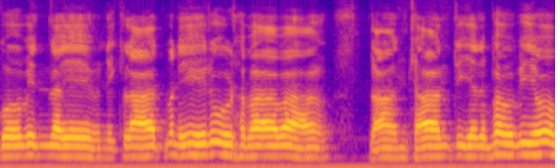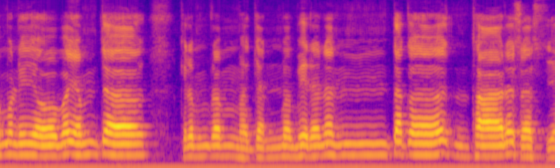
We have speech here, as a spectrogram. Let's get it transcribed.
गोविन्द एव निखिलात्मनिरूढभावा। गाञ्छान्ति यद्भवभियो मुनियो वयं च। किं ब्रह्मजन्मभिरनन्तकन्थारसस्य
